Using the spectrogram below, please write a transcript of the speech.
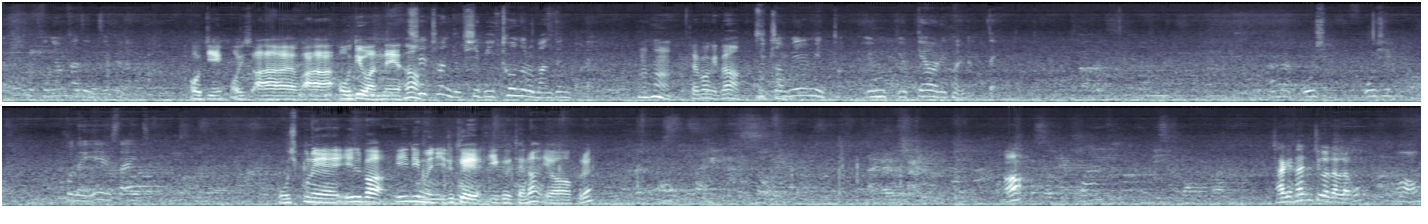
여기서 기념사진 찍으래. 어디? 어디서? 아, 아 오디오 안내에서? 7,062톤으로 만든 거래. 음흠, 대박이다 9.1m. 6, 6개월이 걸렸대. 한 50, 50분의 1 사이즈. 50분의 1바 1이면 이렇게 이거 되나? 야 그래? 어? 자기 사진 찍어달라고? 어.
